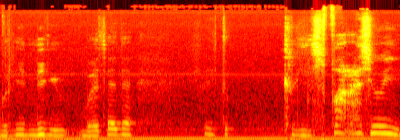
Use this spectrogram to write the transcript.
merinding bacanya. Itu cringe parah cuy.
